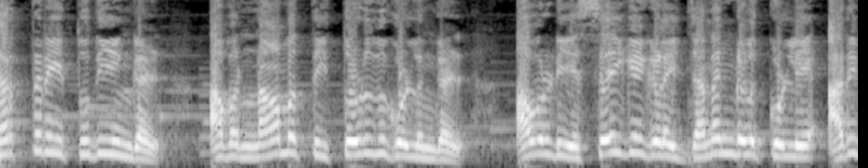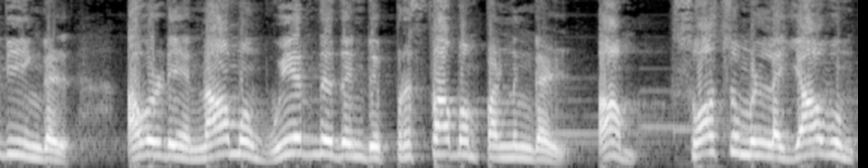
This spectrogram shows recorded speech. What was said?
கர்த்தரை துதியுங்கள். அவர் நாமத்தை தொழுது கொள்ளுங்கள். அவருடைய செய்கைகளை ஜனங்களுக்குள்ளே அறிவியுங்கள். அவருடைய நாமம் உயர்ந்ததென்று பிரஸ்தாபம் பண்ணுங்கள். ஆம் சுவாசமுள்ள யாவும்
